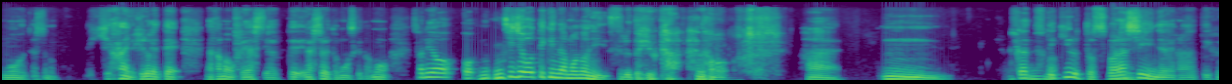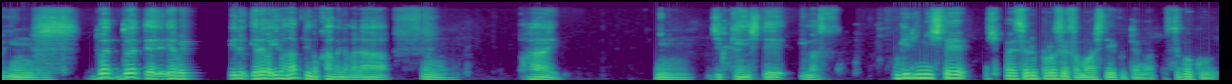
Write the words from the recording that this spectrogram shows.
もう、その、範囲を広げて仲間を増やしてやっていらっしゃると思うんですけども、それをこう日常的なものにするというか、あの、はい。うん。ができると素晴らしいんじゃないかなっていうふうに、うん。どうやどうやってやればいいやればいいのかなっていうのを考えながら、うん。はい、うん。実験しています。区切りにして失敗するプロセスを回していくっていうのはすごく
